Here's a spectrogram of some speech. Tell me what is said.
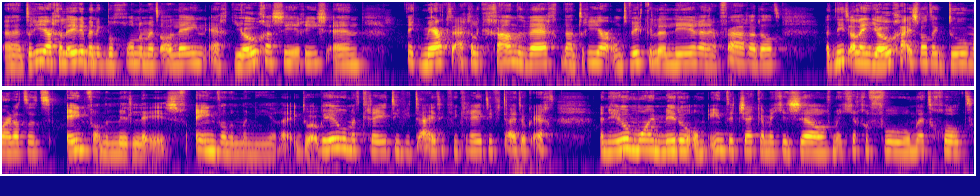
Uh, drie jaar geleden ben ik begonnen met alleen echt yoga-series. En ik merkte eigenlijk gaandeweg, na drie jaar ontwikkelen, leren en ervaren, dat het niet alleen yoga is wat ik doe, maar dat het één van de middelen is. één van de manieren. Ik doe ook heel veel met creativiteit. Ik vind creativiteit ook echt een heel mooi middel om in te checken met jezelf, met je gevoel, met God.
